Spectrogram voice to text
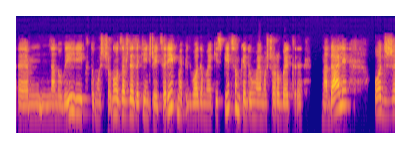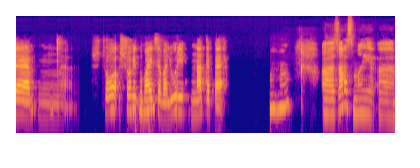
ем, на новий рік, тому що ну, от завжди закінчується рік, ми підводимо якісь підсумки, думаємо, що робити е, надалі. Отже, що, що відбувається в Алюрі на тепер? Угу. Зараз ми е,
